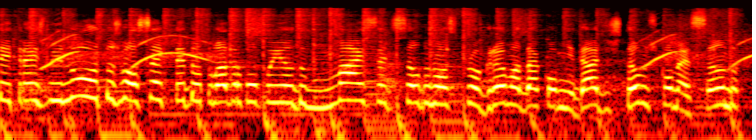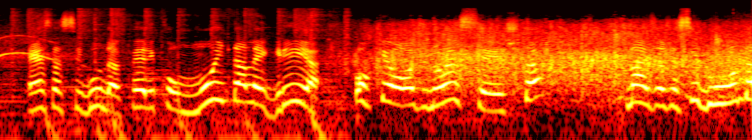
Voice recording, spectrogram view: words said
53 minutos. Você que está do outro lado acompanhando mais essa edição do nosso programa da comunidade. Estamos começando essa segunda-feira e com muita alegria, porque hoje não é sexta, mas hoje é segunda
